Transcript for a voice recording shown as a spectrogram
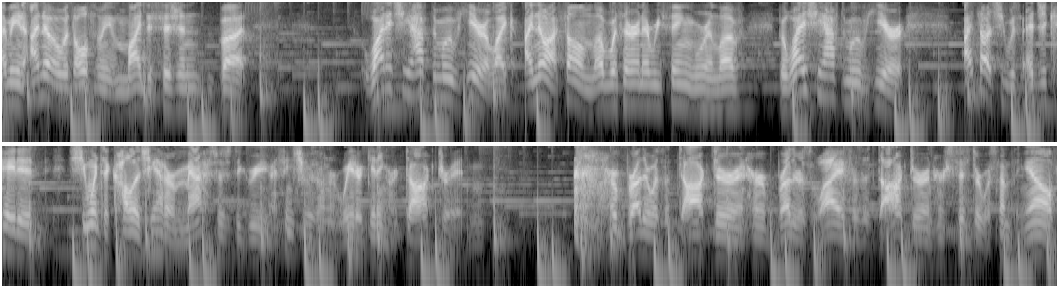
I mean, I know it was ultimately my decision, but why did she have to move here? Like, I know I fell in love with her and everything, we're in love, but why did she have to move here? I thought she was educated. She went to college, she had her master's degree. I think she was on her way to getting her doctorate. And her brother was a doctor, and her brother's wife was a doctor, and her sister was something else.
